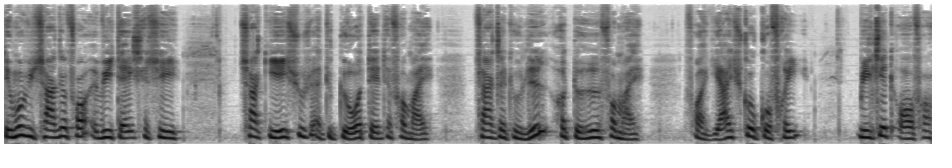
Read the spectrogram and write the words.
Det må vi takke for, at vi i dag kan sige, tak Jesus, at du gjorde dette for mig. Tak, at du led og døde for mig, for at jeg skulle gå fri. Hvilket offer.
